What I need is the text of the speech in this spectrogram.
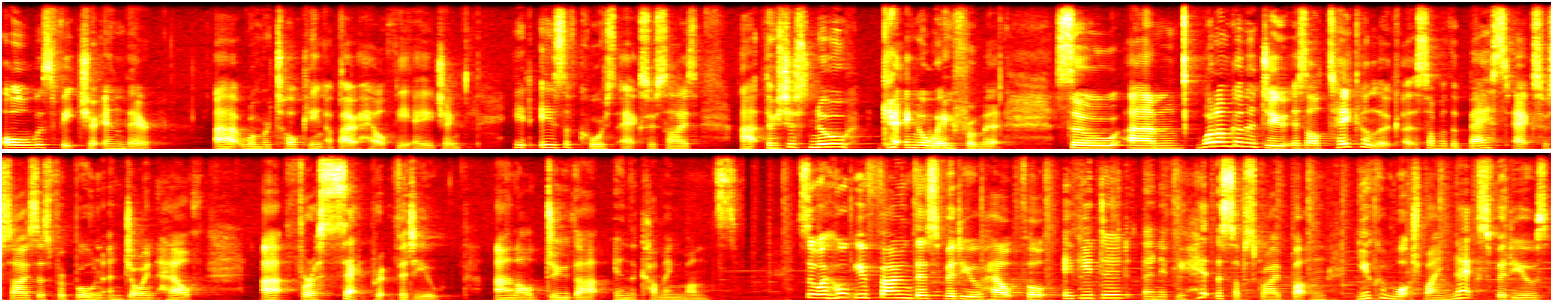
always feature in there uh, when we're talking about healthy aging. It is, of course, exercise. Uh, there's just no getting away from it. So um, what I'm going to do is I'll take a look at some of the best exercises for bone and joint health uh, for a separate video, and I'll do that in the coming months. So I hope you found this video helpful. If you did, then if you hit the subscribe button, you can watch my next videos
